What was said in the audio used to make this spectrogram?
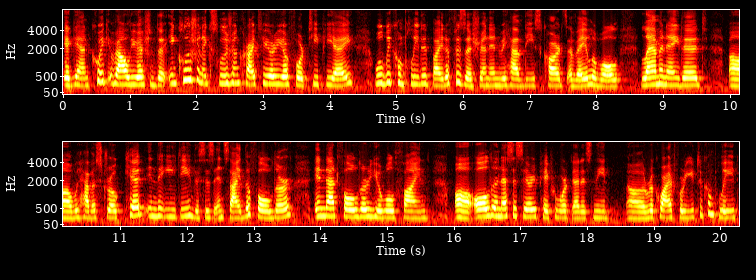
again, quick evaluation, the inclusion-exclusion criteria for TPA will be completed by the physician, and we have these cards available, laminated. Uh, we have a stroke kit in the ED. This is inside the folder. In that folder, you will find uh, all the necessary paperwork that is need, uh, required for you to complete,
